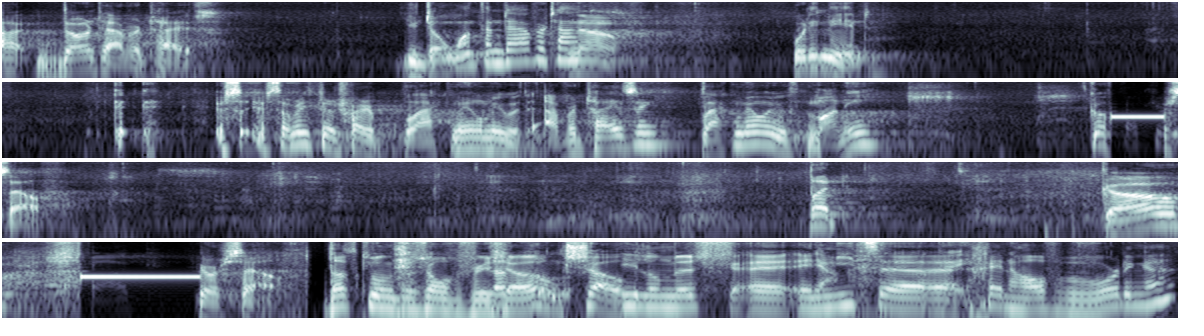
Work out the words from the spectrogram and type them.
Uh, don't advertise. you don't want them to advertise? No. What do you mean? If, if somebody's going to try to blackmail me with advertising, blackmail me with money, go f- yourself. But Go f- yourself. Dat klonk dus ongeveer Dat zo. klonk zo. Elon Musk eh, en Ja, niet, eh, oké. geen halve bewoordingen.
